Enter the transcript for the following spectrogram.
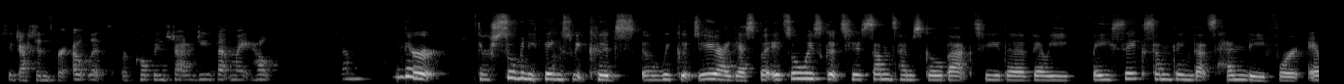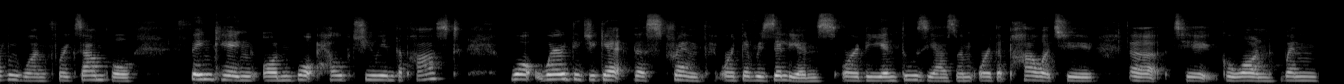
suggestions for outlets or coping strategies that might help them? there there are so many things we could uh, we could do i guess but it's always good to sometimes go back to the very basic, something that's handy for everyone for example thinking on what helped you in the past what where did you get the strength or the resilience or the enthusiasm or the power to uh, to go on when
